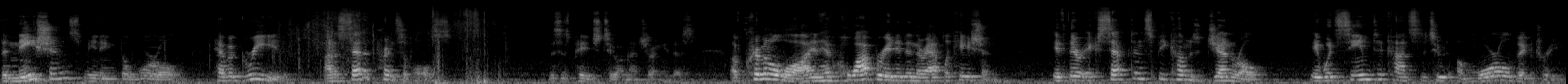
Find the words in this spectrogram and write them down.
The nations, meaning the world, have agreed on a set of principles. This is page two, I'm not showing you this. Of criminal law and have cooperated in their application. If their acceptance becomes general, it would seem to constitute a moral victory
